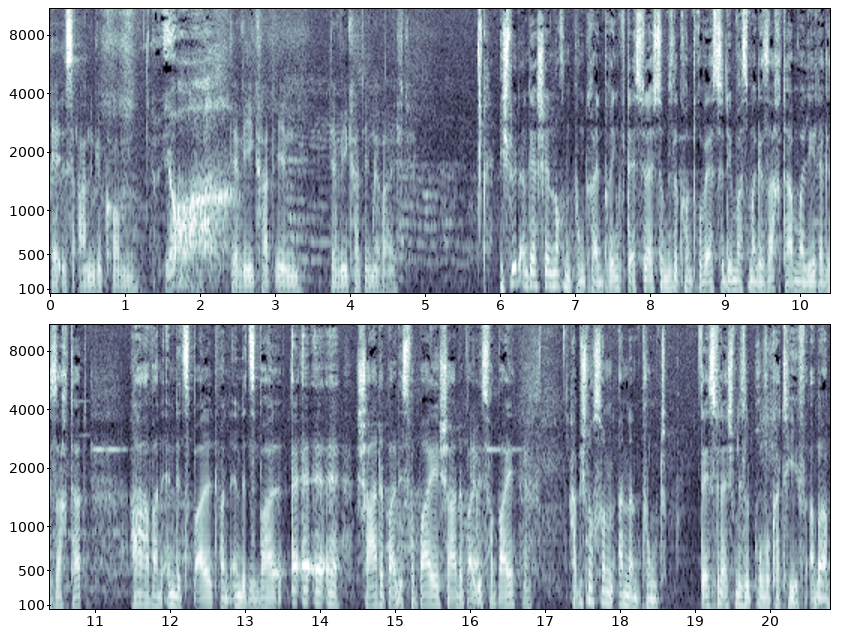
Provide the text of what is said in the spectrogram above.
er ist angekommen, Ja. der Weg hat ihn, der Weg hat ihn erreicht. Ich würde an der Stelle noch einen Punkt reinbringen, der ist vielleicht so ein bisschen kontrovers zu dem, was wir gesagt haben, weil jeder gesagt hat, ah, wann endet's bald, wann endet's bald, äh, äh, äh, äh, schade, bald ist vorbei, schade, bald Ja. ist vorbei. Ja. Habe ich noch so einen anderen Punkt, der ist vielleicht ein bisschen provokativ, aber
